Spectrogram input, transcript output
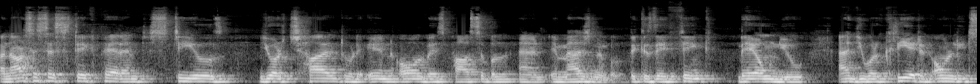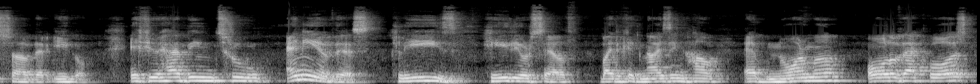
a narcissistic parent steals your childhood in all ways possible and imaginable because they think they own you and you were created only to serve their ego. If you have been through any of this, please heal yourself by recognizing how abnormal all of that was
